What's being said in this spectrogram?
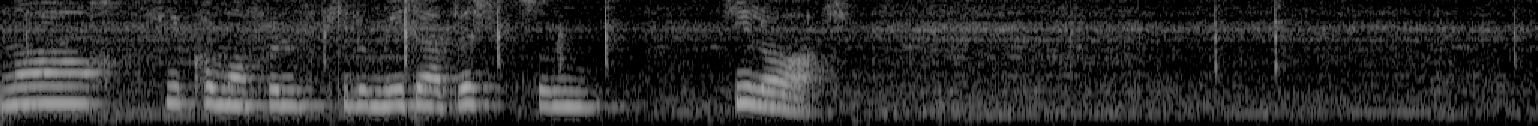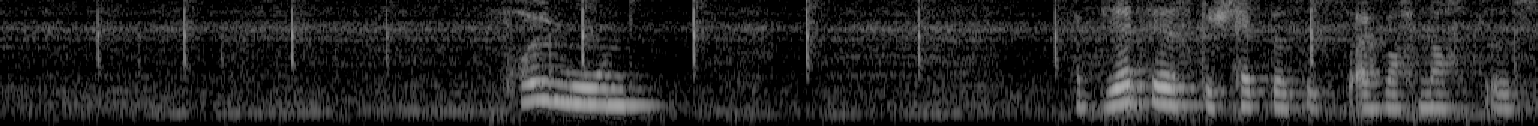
Noch 4,5 Kilometer bis zum Zielort. Vollmond jetzt erst gecheckt, dass es einfach Nacht ist.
